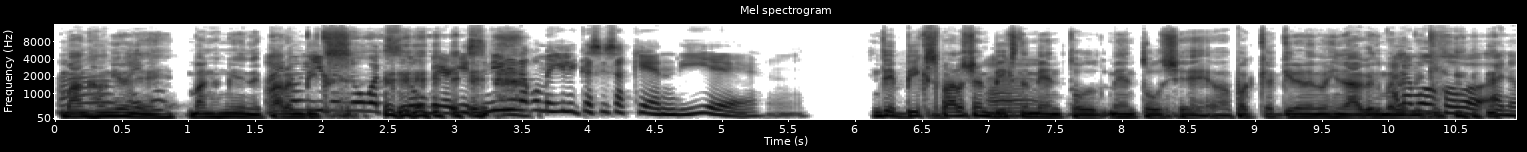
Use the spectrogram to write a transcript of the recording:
Manghang yun I eh. don't- Manghang yun eh. I Parang don't Bix. even know what Snow Bear is. Hindi rin ako mahilig kasi sa candy eh. Hindi, Bix. Parang siyang Bix na Ah. mental, mental siya eh. Oh, pagka ginanon mo hinagod malamig. Alam mo ko, ano,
